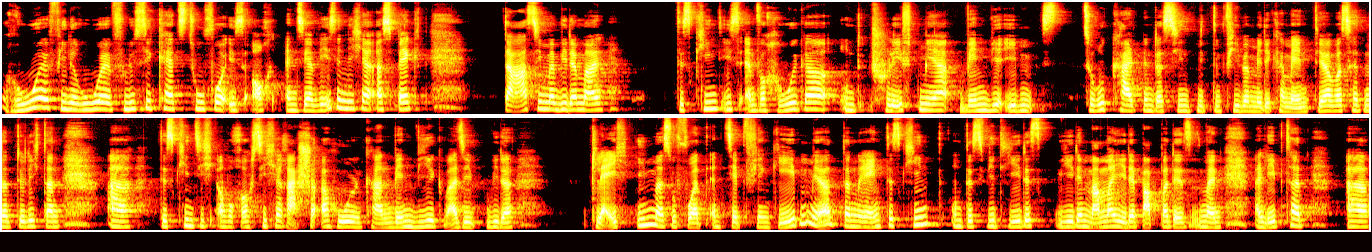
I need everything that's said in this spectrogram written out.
Ruhe, viel Ruhe, Flüssigkeitszufuhr ist auch ein sehr wesentlicher Aspekt. Da sind wir wieder mal, das Kind ist einfach ruhiger und schläft mehr, wenn wir eben zurückhaltender sind mit dem Fiebermedikament, ja, was halt natürlich dann äh, das Kind sich einfach auch sicher rascher erholen kann, wenn wir quasi wieder gleich immer sofort ein Zäpfchen geben, ja, dann rennt das Kind und das wird jedes, jede Mama, jede Papa, der es mal erlebt hat, äh,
